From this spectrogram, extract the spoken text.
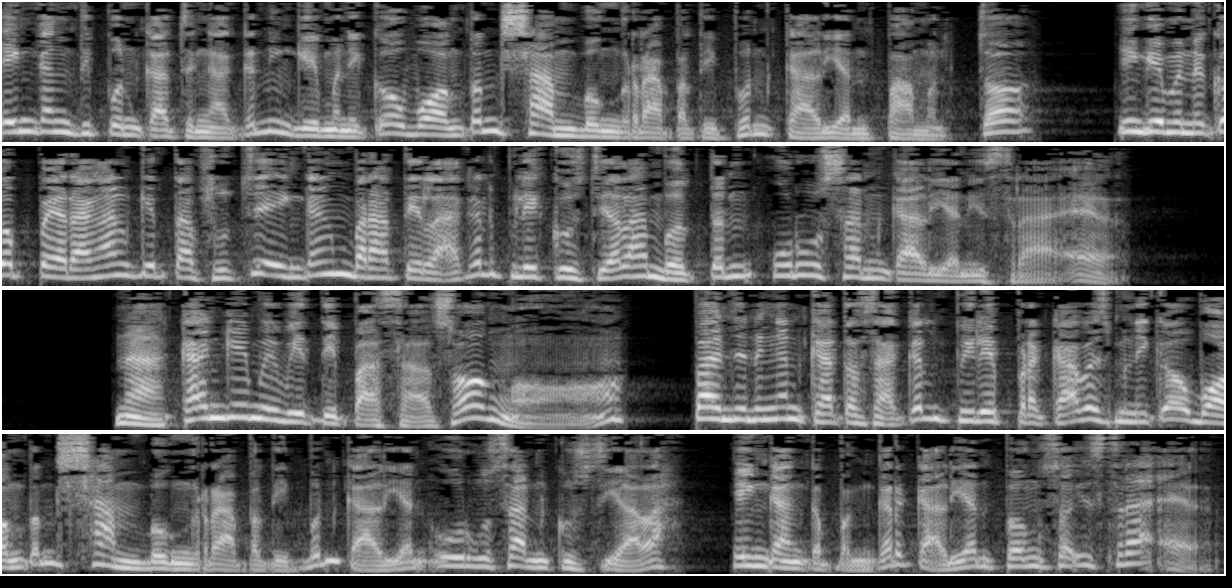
ingkang dipun kajengaken inggih menika wonten sambung rapatipun kalian pameca inggih menika perangan kitab suci ingkang meratelaken bilih Gusti Allah boten urusan kalian Israel. Nah, kangge miwiti pasal songo, panjenengan gatosaken bilih perkawis menika wonten sambung rapetipun kalian urusan Gusti Allah ingkang kepengker kalian bangsa Israel.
